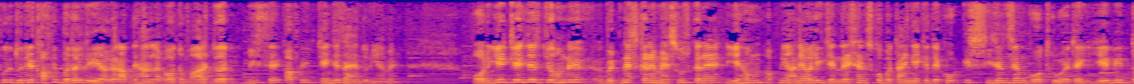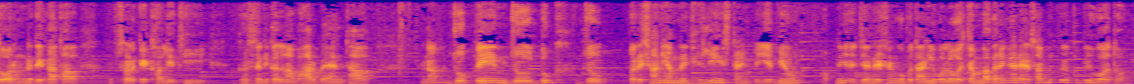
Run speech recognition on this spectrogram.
पूरी दुनिया काफ़ी बदल गई है। अगर आप ध्यान लगाओ तो मार्च 2020 से काफ़ी चेंजेस आए हैं दुनिया में। और ये चेंजेस जो हमने विटनेस करें, महसूस करें, ये हम अपनी आने वाली जनरेशन को बताएँगे कि देखो, इस सीज़न से हम गो थ्रू हुए थे। ये भी दौर हमने देखा था, जब सड़कें खाली थी, घर से निकलना, बाहर बैन था, है ना? जो पेन जो दुख, जो परेशानी हमने झेली इस टाइम पे, ये भी हम अपनी जनरेशन को बताएँगे। वो लोग अचंबा करेंगे अरे ऐसा भी कभी हुआ था।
